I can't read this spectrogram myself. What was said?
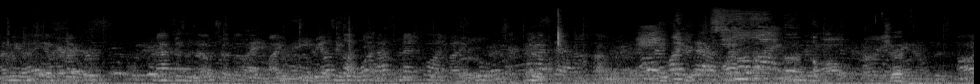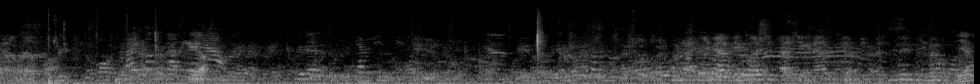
I mean, hey, if my first match is a no-show, then I might still be at table one. Sure. Yeah. Yeah.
